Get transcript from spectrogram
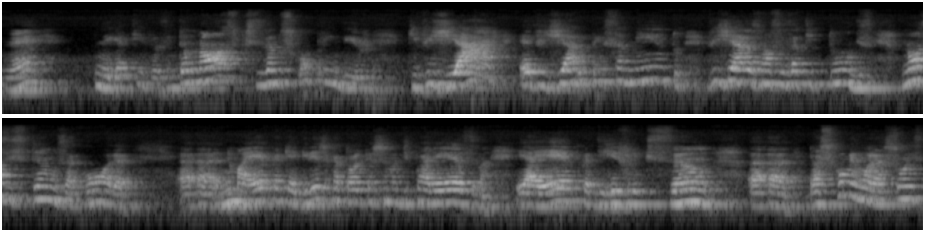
né? Negativas. Então nós precisamos compreender que vigiar é vigiar o pensamento, vigiar as nossas atitudes. Nós estamos agora ah, ah, numa época que a Igreja Católica chama de quaresma, é a época de reflexão ah, para as comemorações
